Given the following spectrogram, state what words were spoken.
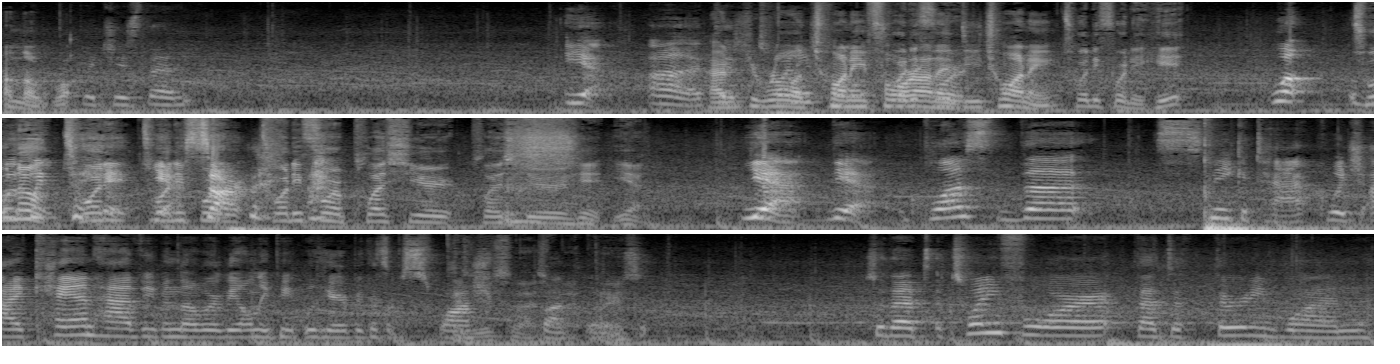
On the ro- which is then. Yeah. Uh, How did you roll a 24 on a D20? 24 to hit. Well, Well, no, wait, to 20, hit, yeah, 24, sorry. 24 plus your plus your hit. Yeah. Yeah, yeah. Plus the sneak attack, which I can have even though we're the only people here because of swashbucklers. swashbucklers. So that's a 24, that's a 31,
